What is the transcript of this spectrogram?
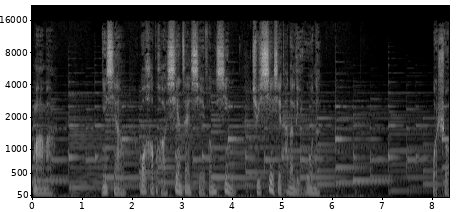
妈妈，你想我好不好现在写封信去谢谢他的礼物呢？我说，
